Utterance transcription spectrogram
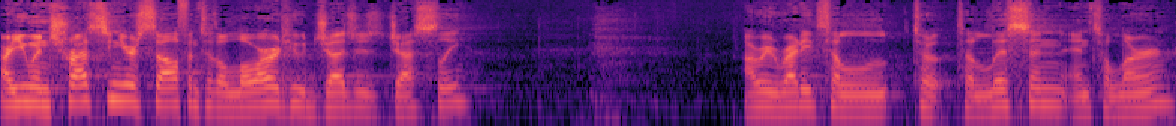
Are you entrusting yourself into the Lord who judges justly? Are we ready to, to, to listen and to learn?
